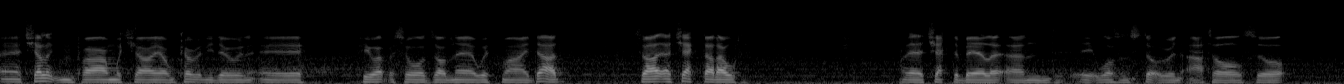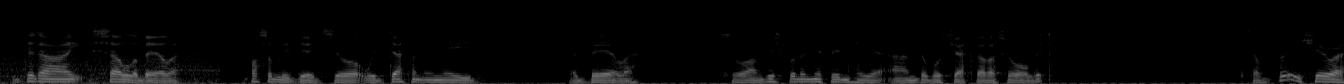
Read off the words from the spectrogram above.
uh, Chellington farm, which I am currently doing a few episodes on there with my dad. So I, I checked that out. Uh, checked the baler and it wasn't stuttering at all. So did I sell the baler? Possibly did. So we definitely need a baler. So I'm just going to nip in here and double check that I sold it. Because I'm pretty sure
